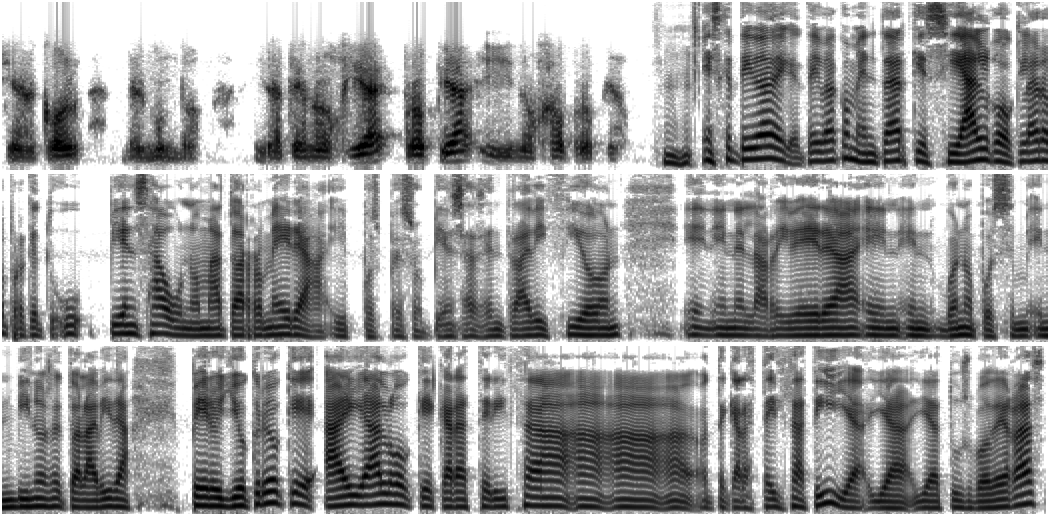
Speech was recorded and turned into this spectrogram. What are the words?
sin alcohol del mundo y la tecnología propia y know-how propio. Es que te iba, te iba a comentar que si algo, claro, porque tú piensa uno, Mato a Romera, y pues, pues eso, piensas en tradición, en, en la ribera, en, en, bueno, pues en, en vinos de toda la vida. Pero yo creo que hay algo que caracteriza a, a- a- te caracteriza a ti y a, y a- y a tus bodegas,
